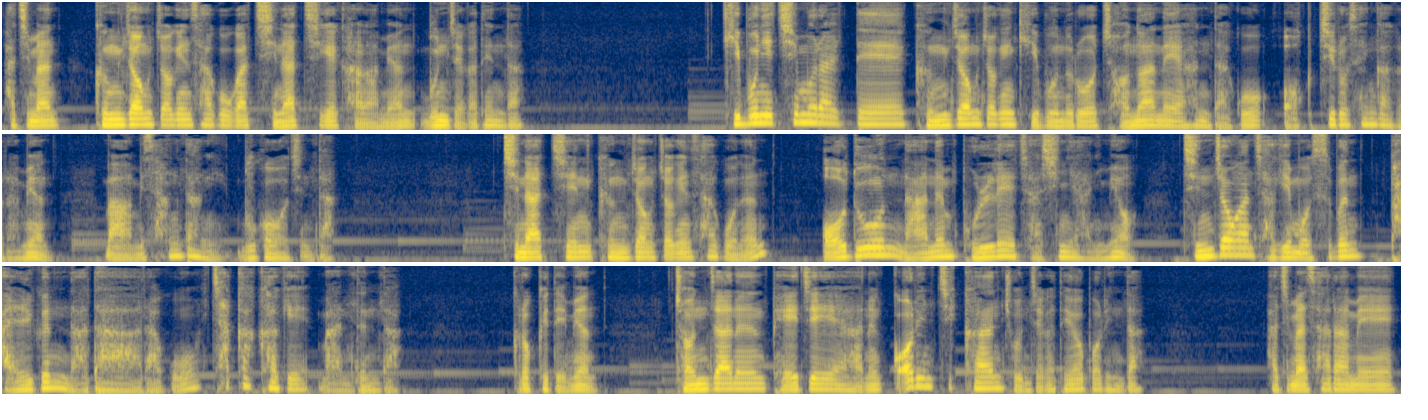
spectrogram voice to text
하지만 긍정적인 사고가 지나치게 강하면 문제가 된다. 기분이 침울할 때 긍정적인 기분으로 전환해야 한다고 억지로 생각을 하면 마음이 상당히 무거워진다. 지나친 긍정적인 사고는 어두운 나는 본래 자신이 아니며 진정한 자기 모습은 밝은 나다라고 착각하게 만든다. 그렇게 되면 전자는 배제해야 하는 꺼림칙한 존재가 되어버린다. 하지만 사람의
